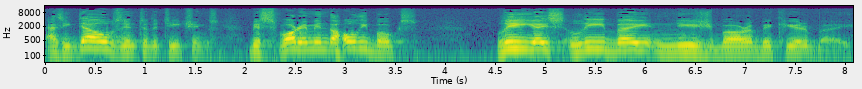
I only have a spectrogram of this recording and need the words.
as he delves into the teachings, bisvarim in the holy books, liyes libe nishbar b'kirbe,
